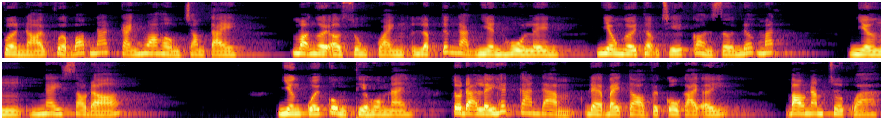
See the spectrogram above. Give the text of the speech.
vừa nói vừa bóp nát cánh hoa hồng trong tay. Mọi người ở xung quanh lập tức ngạc nhiên hô lên, nhiều người thậm chí còn rơi nước mắt. Nhưng ngay sau đó... Nhưng cuối cùng thì hôm nay, tôi đã lấy hết can đảm để bày tỏ với cô gái ấy. Bao năm trôi qua,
